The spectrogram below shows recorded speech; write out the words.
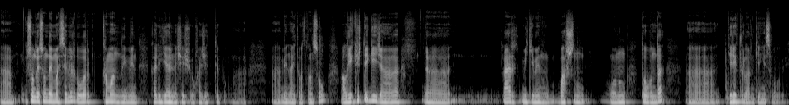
ә, сондай сондай мәселелерді олар командныймен коллегиально шешу қажет деп ә, ә, мен айтып жатқан сол. Ал екінші деңгей жаңағы әр мекеменің басшының оның тобында ә, директорлардың кеңесі болу керек.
